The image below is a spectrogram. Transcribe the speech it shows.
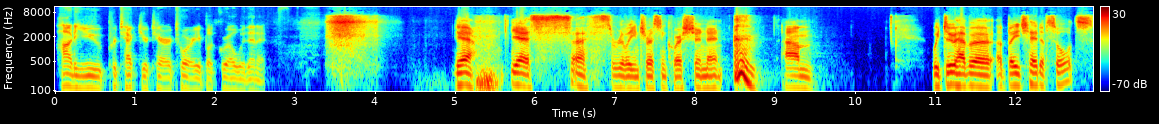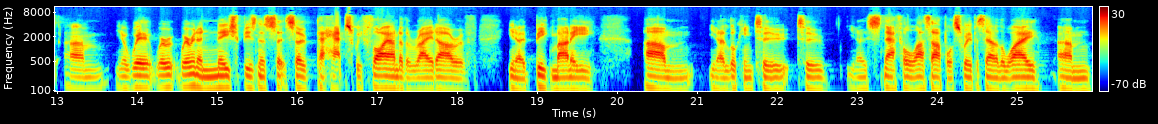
how do you protect your territory but grow within it? Yeah. Yes uh, it's a really interesting question. And um, we do have a, a beachhead of sorts um, you know we're, we're, we're in a niche business so, so, perhaps we fly under the radar of you know big money um, you know, looking to to you know snaffle us up or sweep us out of the way. Um,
